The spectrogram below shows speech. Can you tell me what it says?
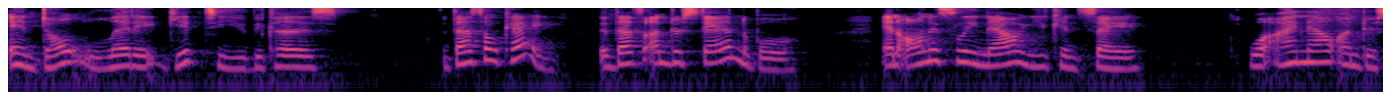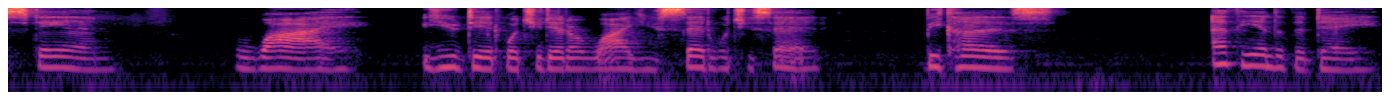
And don't let it get to you because that's okay. That's understandable. And honestly, now you can say, well, I now understand why you did what you did or why you said what you said. Because at the end of the day,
